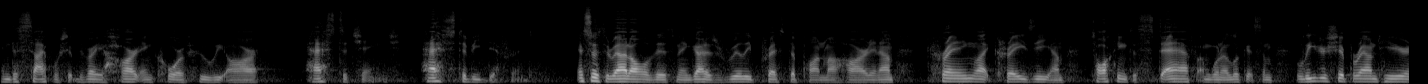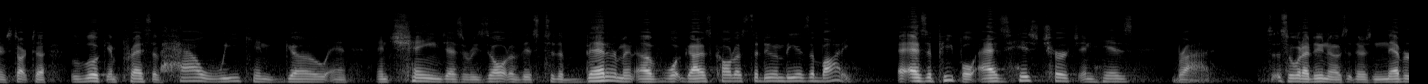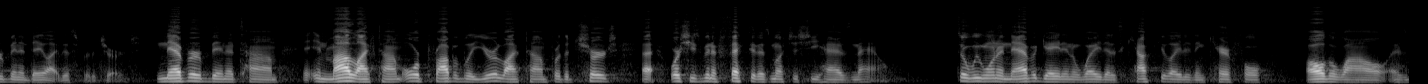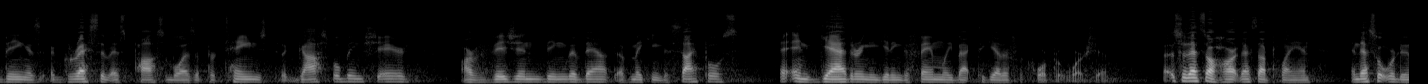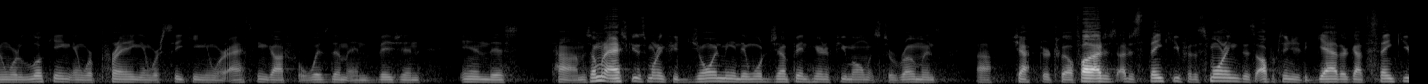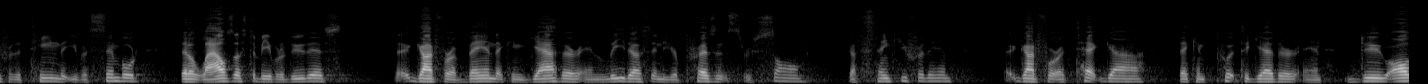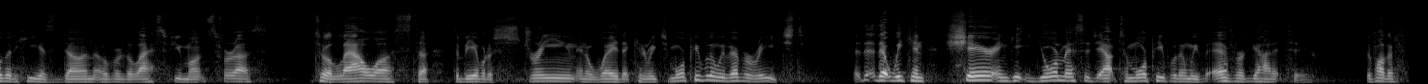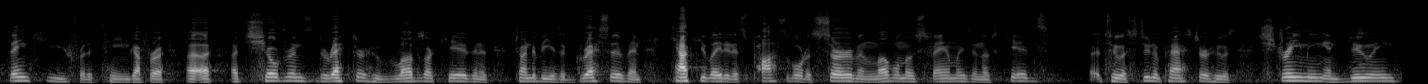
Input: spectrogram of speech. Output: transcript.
And discipleship, the very heart and core of who we are, has to change, has to be different. And so throughout all of this, man, God has really pressed upon my heart, and I'm praying like crazy. I'm talking to staff. I'm going to look at some leadership around here and start to look and press of how we can go and and change as a result of this to the betterment of what God has called us to do and be as a body, as a people, as his church and his bride. So, so, what I do know is that there's never been a day like this for the church. Never been a time in my lifetime or probably your lifetime for the church uh, where she's been affected as much as she has now. So we want to navigate in a way that is calculated and careful all the while as being as aggressive as possible as it pertains to the gospel being shared our vision being lived out of making disciples and gathering and getting the family back together for corporate worship. Uh, so that's our heart. That's our plan. And that's what we're doing. We're looking and we're praying and we're seeking and we're asking God for wisdom and vision in this time. So I'm going to ask you this morning if you join me and then we'll jump in here in a few moments to Romans uh, chapter 12. Father, I just, I just thank you for this morning, this opportunity to gather. God, thank you for the team that you've assembled that allows us to be able to do this. Uh, God, for a band that can gather and lead us into your presence through song. God, thank you for them. Uh, God, for a tech guy that can put together and do all that he has done over the last few months for us to allow us to, to be able to stream in a way that can reach more people than we've ever reached. That we can share and get your message out to more people than we've ever got it to. So, Father, thank you for the team. God, for a, a, a, children's director who loves our kids and is trying to be as aggressive and calculated as possible to serve and love on those families and those kids. Uh, to a student pastor who is streaming and doing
